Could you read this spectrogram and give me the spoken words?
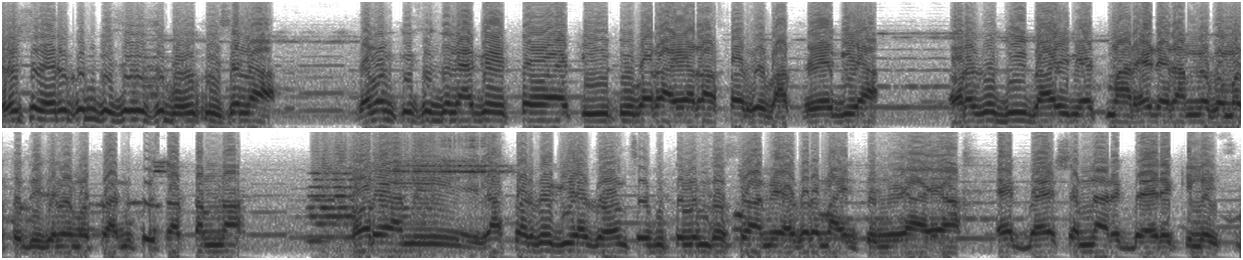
হয়েছে, এরকম কিছু কিছু বহুত হয়েছে না। যেমন কিছুদিন আগে তো এক ইউটিউবার আয়া রাস্তার যে ভাত হয়ে গিয়া, ওরা যে দুই ভাই ম্যাচ মার হেড রামনগর মতো দুইজনের মতো, আমি তো পারতাম না। পরে আমি রাস্তার পে গিয়া যখন ছবি তুলুন দোষে আমি এগারো মাইলতে নিয়ে আয়া, এক ভাইয়ের সামনে আরেক ভাইয়ের কিলাইছি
